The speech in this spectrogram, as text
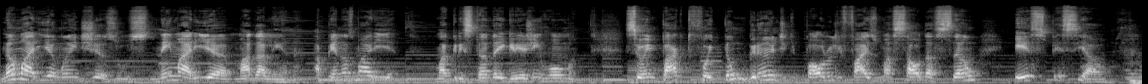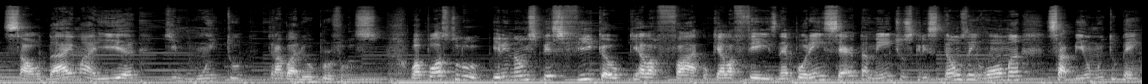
Não Maria, mãe de Jesus, nem Maria Madalena, apenas Maria, uma cristã da igreja em Roma. Seu impacto foi tão grande que Paulo lhe faz uma saudação especial. Saudai Maria, que muito trabalhou por vós. O apóstolo ele não especifica o que ela, fa o que ela fez, né? Porém, certamente os cristãos em Roma sabiam muito bem.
